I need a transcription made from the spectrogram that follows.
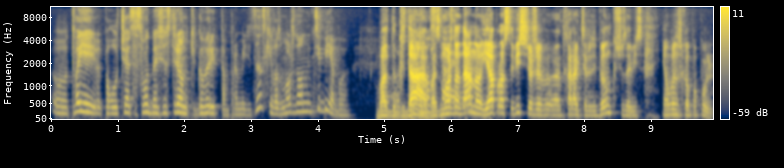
э, твоей, получается, сводной сестренке говорит там про медицинский, возможно, он и тебе бы. Во- что-то да, возможно, да, но я просто, видишь, все же от характера ребенка все зависит. Я бы сказал, папуль,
